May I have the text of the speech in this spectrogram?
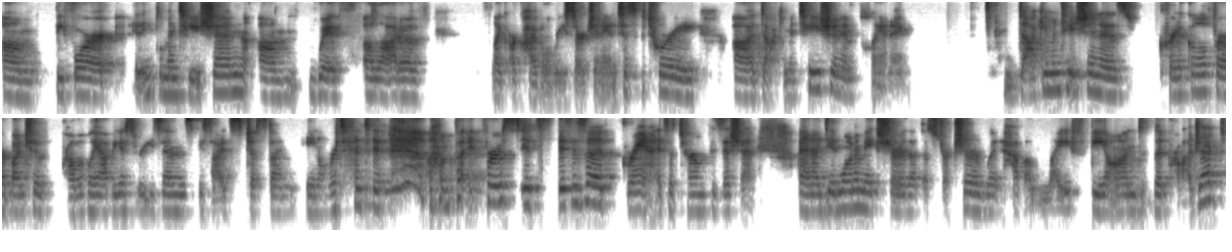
um, before implementation um, with a lot of like archival research and anticipatory uh, documentation and planning. Documentation is critical for a bunch of probably obvious reasons besides just I'm anal retentive. Um, but first, it's this is a grant, it's a term position. And I did want to make sure that the structure would have a life beyond the project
